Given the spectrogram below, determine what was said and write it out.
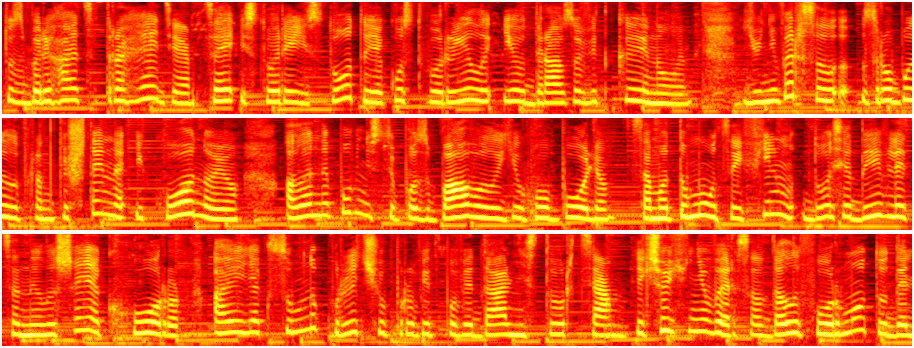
тут зберігається трагедія. Це історія істоти, яку створили і одразу відкинули. Universal зробили Франкенштейна іконою, але не повністю позбавили його болю. Саме тому цей фільм досі дивляться не лише як хорор, а й як сумну притчу про відповідальність творця. Якщо Universal дали форму, то Дель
